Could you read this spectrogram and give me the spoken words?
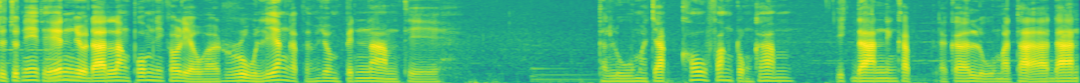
จุดจุดนี้เห็นอยู่ด้านล่างพุ่มนี่เขาเรียกว่ารูเลี้ยงครับท่านผู้ชมเป็นน้ำที่ทะลุมาจากเข้าฝั่งตรงข้ามอีกด้านหนึ่งครับ แล้วก็ลูมาตาด้าน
